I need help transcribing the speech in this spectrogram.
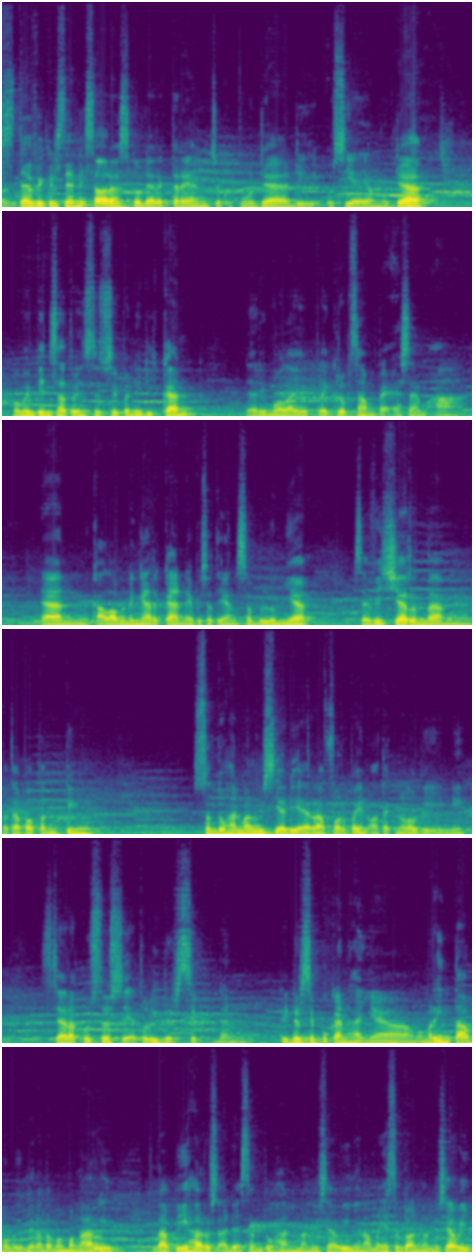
Steffi Christian ini seorang school director yang cukup muda di usia yang muda, memimpin satu institusi pendidikan dari mulai playgroup sampai SMA. Dan kalau mendengarkan episode yang sebelumnya, Steffi share tentang betapa penting sentuhan manusia di era 4.0 teknologi ini secara khusus yaitu leadership dan leadership bukan hanya memerintah, memimpin atau mempengaruhi, tetapi harus ada sentuhan manusiawi yang namanya sentuhan manusiawi.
